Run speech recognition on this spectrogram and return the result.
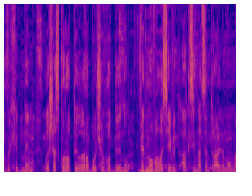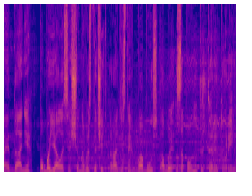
вихідним, лише скоротили робочу годину. Відмовилися й від акцій на центральному майдані. Побоялися, що не вистачить радісних бабусь, аби заповнити територію.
